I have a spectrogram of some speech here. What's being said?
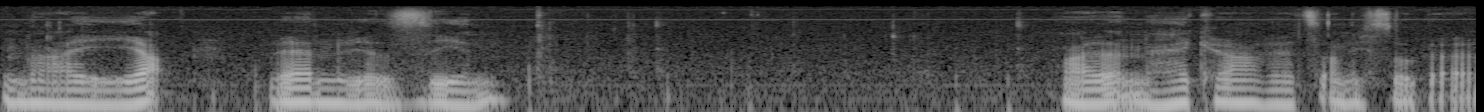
Naja werden wir sehen. Weil ein Hacker wäre jetzt auch nicht so geil.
